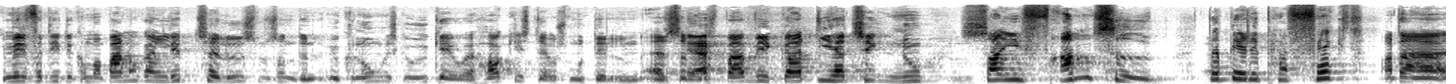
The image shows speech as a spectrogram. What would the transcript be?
Men fordi det kommer bare nogle gange lidt til at lyde som sådan den økonomiske udgave af hockeystavsmodellen. Altså ja. hvis bare vi gør de her ting nu, så i fremtiden, Der bliver det perfekt, og der er,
